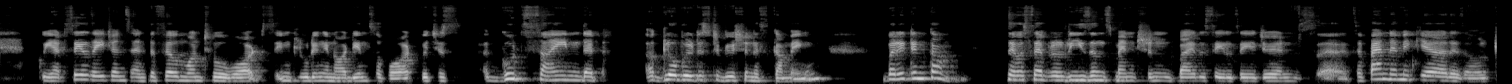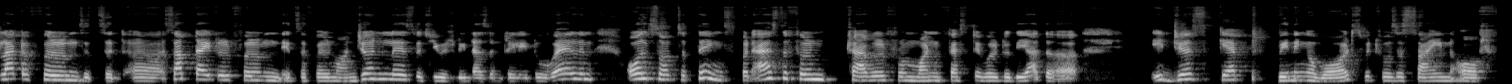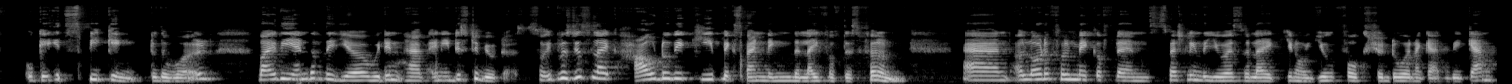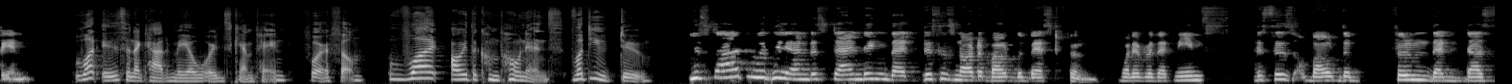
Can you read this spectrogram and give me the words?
We had sales agents, and the film won two awards, including an audience award, which is a good sign that a global distribution is coming. But it didn't come. There were several reasons mentioned by the sales agents. Uh, it's a pandemic year. There's a whole glut of films. It's a uh, subtitle film. It's a film on journalists, which usually doesn't really do well, and all sorts of things. But as the film traveled from one festival to the other, it just kept winning awards, which was a sign of okay, it's speaking to the world. By the end of the year, we didn't have any distributors. So it was just like, how do we keep expanding the life of this film? And a lot of filmmaker friends, especially in the US, were like, you know, you folks should do an Academy campaign. What is an Academy Awards campaign for a film? What are the components? What do you do? You start with the understanding that this is not about the best film, whatever that means. This is about the film that does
